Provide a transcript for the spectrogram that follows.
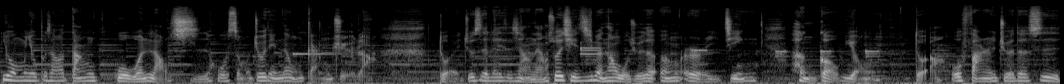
因为我们又不是要当国文老师或什么，就有点那种感觉啦。对，就是类似像那样，所以其实基本上我觉得 N 二已经很够用。对啊，我反而觉得是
